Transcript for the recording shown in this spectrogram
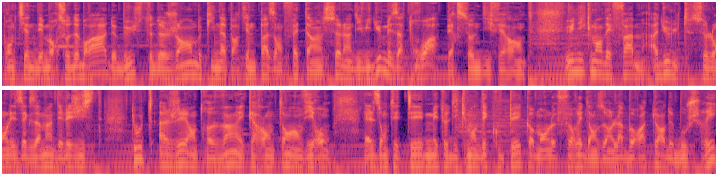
contiennent des morceaux de bras, de bustes, de jambes qui n'appartiennent pas en fait à un seul individu, mais à trois personnes différentes. Uniquement des femmes, adultes, selon les examens des légistes, toutes âgées entre 20 et 40 ans environ. Elles ont été méthodiquement découpées comme on le ferait dans un laboratoire de boucherie.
